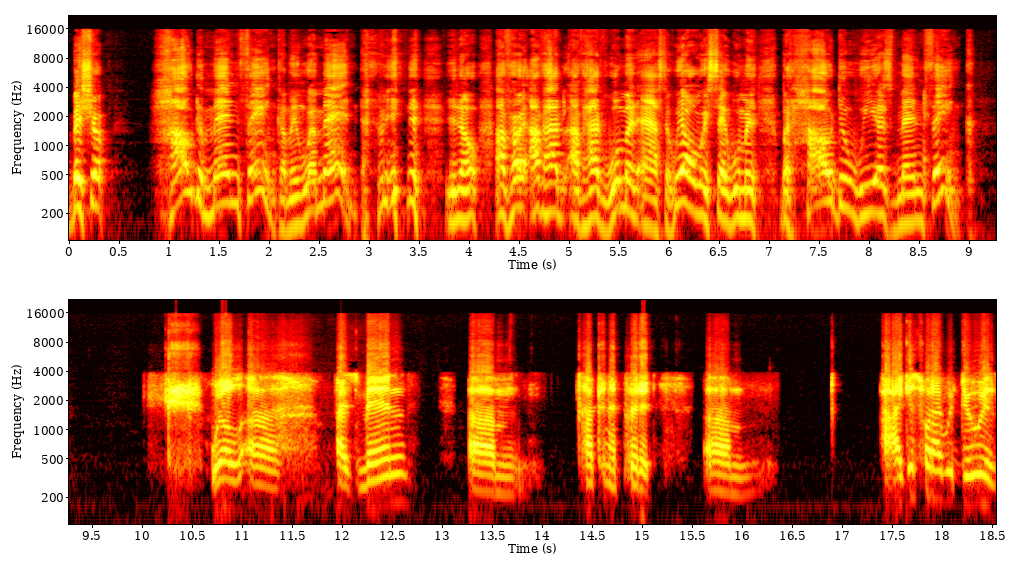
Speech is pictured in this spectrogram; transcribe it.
Bishop, how do men think? I mean, we're men. I mean, you know, I've heard, I've had, I've had women ask that. We always say women, but how do we as men think? Well, uh, as men, um, how can I put it? Um, I guess what I would do is,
